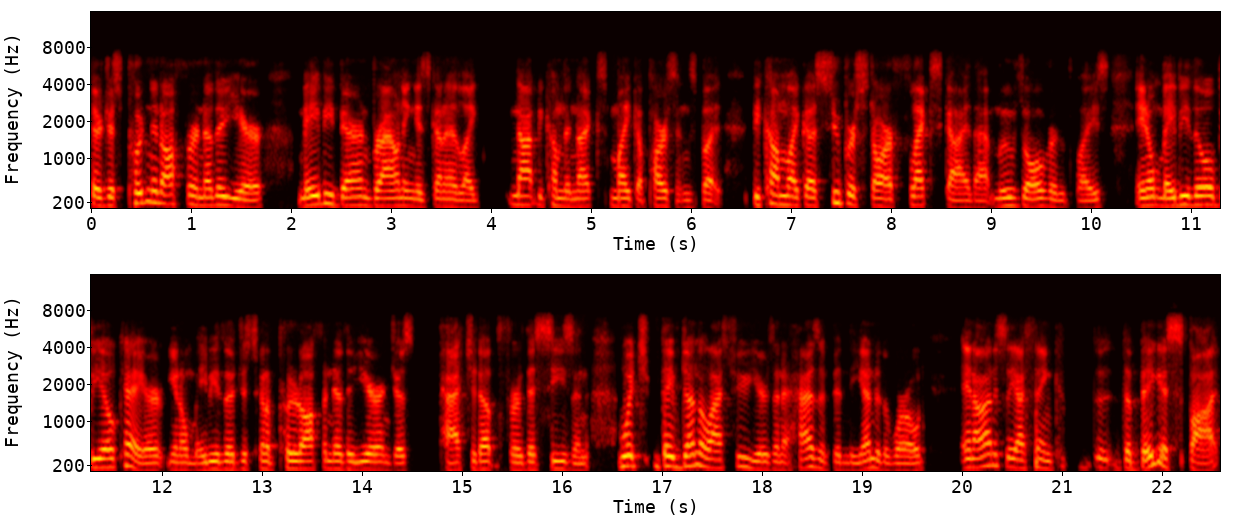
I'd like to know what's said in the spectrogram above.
they're just putting it off for another year maybe Baron Browning is to like not become the next Micah Parsons, but become like a superstar flex guy that moves all over the place. You know, maybe they'll be okay, or you know, maybe they're just to put it off another year and just patch it up for this season, which they've done the last few years, and it hasn't been the end of the world. And honestly, I think the, the biggest spot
